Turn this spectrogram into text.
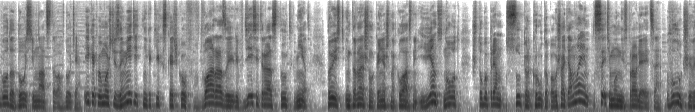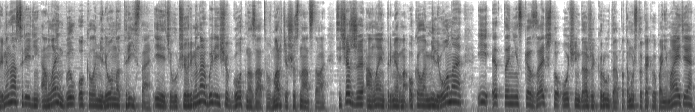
года до 17 в доте. И как вы можете заметить, никаких скачков в 2 раза или в 10 раз тут нет. То есть International, конечно, классный ивент, но вот чтобы прям супер круто повышать онлайн, с этим он не справляется. В лучшие времена средний онлайн был около миллиона триста, и эти лучшие времена были еще год назад, в марте 16 -го. Сейчас же онлайн примерно около миллиона, и это не сказать, что очень даже круто, потому что, как вы понимаете,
